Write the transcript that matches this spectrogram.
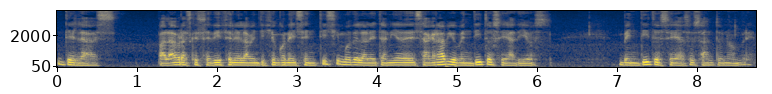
de las palabras que se dicen en la bendición con el Santísimo de la letanía de desagravio, bendito sea Dios. Bendito sea su santo nombre.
